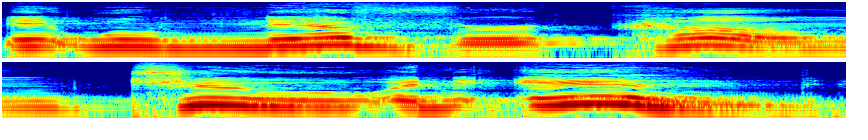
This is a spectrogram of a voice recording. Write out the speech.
It will never come to an end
